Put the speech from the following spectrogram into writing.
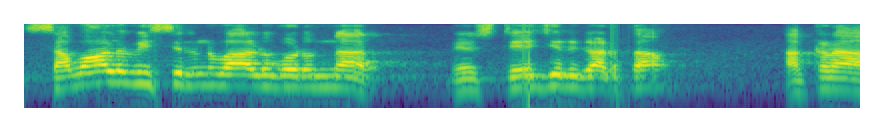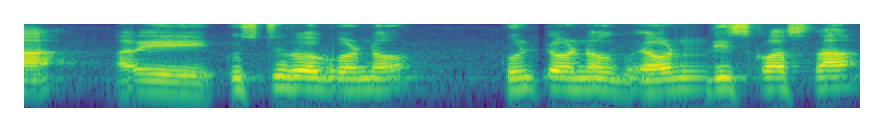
సవాలు విసిరిన వాళ్ళు కూడా ఉన్నారు. మేము స్టేజీలు కడతాం. అక్కడ మరి కుష్ఠరోగుడినో కుంటోడినో ఎవరిని తీసుకొస్తాం.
